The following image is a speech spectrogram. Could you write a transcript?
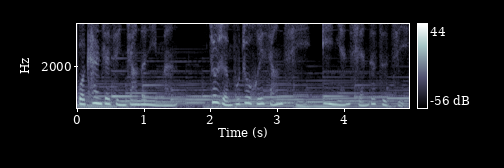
我看着紧张的你们，就忍不住回想起一年前的自己。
